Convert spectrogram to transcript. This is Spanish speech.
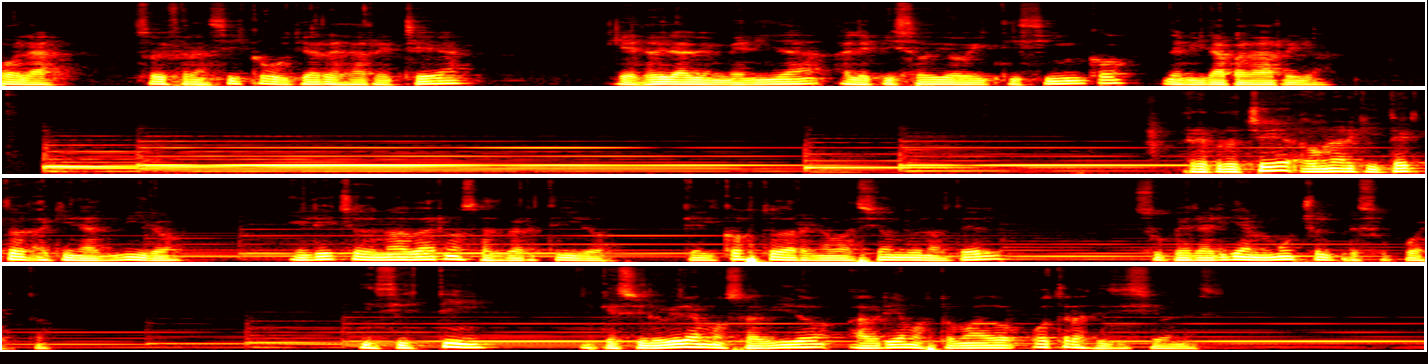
Hola, soy Francisco Gutiérrez de Arrechea y les doy la bienvenida al episodio 25 de Mirá para arriba. Reproché a un arquitecto a quien admiro el hecho de no habernos advertido que el costo de renovación de un hotel superaría mucho el presupuesto. Insistí en que si lo hubiéramos sabido habríamos tomado otras decisiones.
